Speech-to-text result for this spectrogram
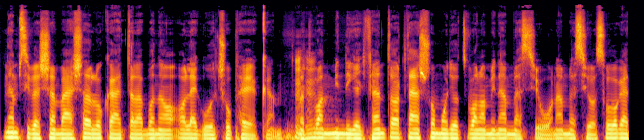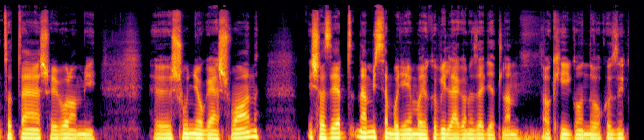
nem szívesen vásárolok általában a, a legolcsóbb helyeken. Mert uh-huh. van mindig egy fenntartásom, hogy ott valami nem lesz jó, nem lesz jó a szolgáltatás, vagy valami ö, sunyogás van, és azért nem hiszem, hogy én vagyok a világon az egyetlen, aki így gondolkozik.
